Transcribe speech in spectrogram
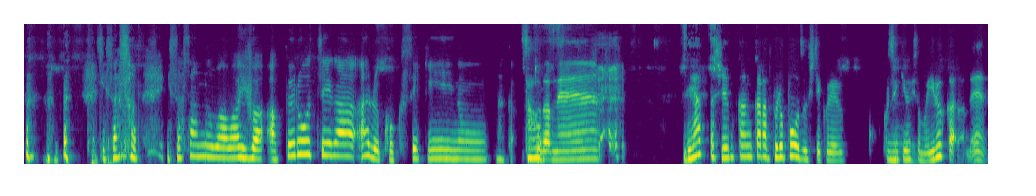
伊佐さん、伊佐さんの場合はアプローチがある国籍の、なんか、そうだね。出会った瞬間からプロポーズしてくれる国籍の人もいるからね。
